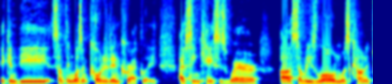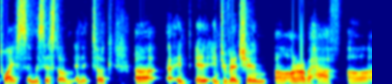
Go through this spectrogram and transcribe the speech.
it can be something wasn't coded incorrectly. I've seen cases where uh, somebody's loan was counted twice in the system, and it took uh, in, in, intervention uh, on our behalf uh,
